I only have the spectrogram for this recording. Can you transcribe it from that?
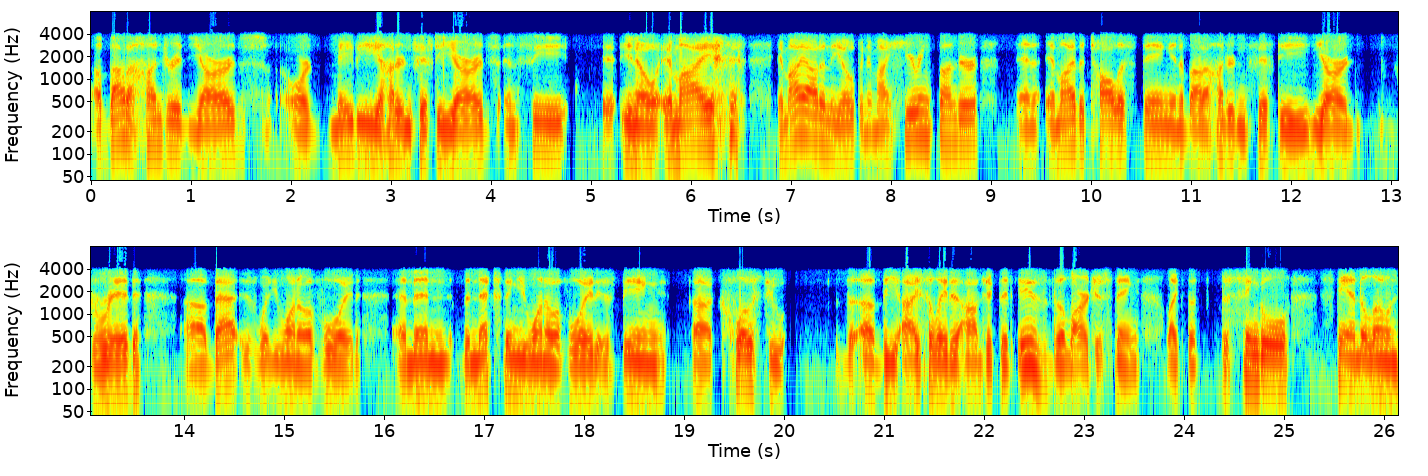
about a hundred yards or maybe 150 yards and see, you know, am I am I out in the open? Am I hearing thunder? And am I the tallest thing in about a 150 yard grid? Uh, that is what you want to avoid. And then the next thing you want to avoid is being uh, close to the, uh, the isolated object that is the largest thing, like the, the single standalone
